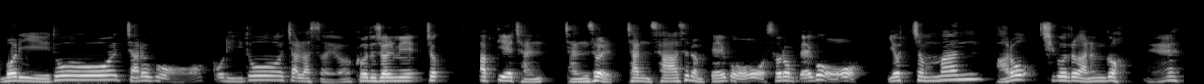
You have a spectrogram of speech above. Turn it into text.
머리도 자르고 꼬리도 잘랐어요. 거두절미 즉 앞뒤에 잔, 잔설, 잔사슬은 빼고 서론 빼고 요점만 바로 치고 들어가는 거. 네.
